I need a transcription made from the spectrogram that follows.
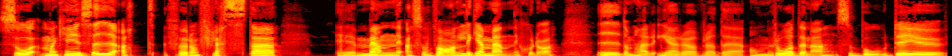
Så man kan ju säga att för de flesta Eh, män, alltså vanliga människor då, i de här erövrade områdena, så borde ju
